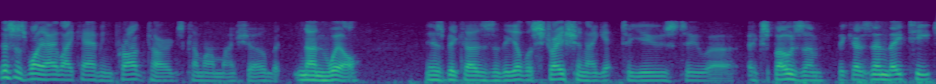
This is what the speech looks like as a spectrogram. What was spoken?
This is why I like having progtards come on my show, but none will is because of the illustration I get to use to uh, expose them. Because then they teach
